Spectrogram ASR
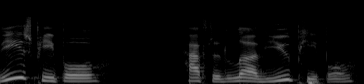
These people have to love you people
